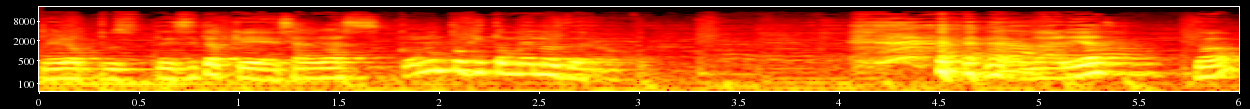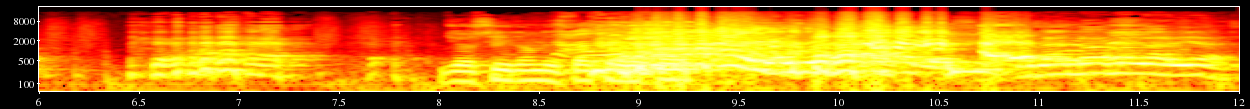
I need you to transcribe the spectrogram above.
pero pues necesito que salgas con un poquito menos de ropa. No, ¿Lo harías? no. ¿No? Yo sí, ¿dónde estás? O sea, no, no lo harías.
